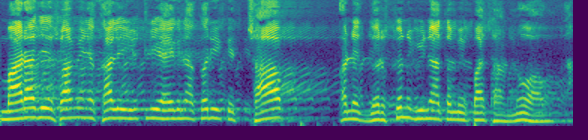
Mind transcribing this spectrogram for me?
મહારાજે સ્વામીને ખાલી એટલી આજ્ઞા કરી કે છાપ અને દર્શન વિના તમે પાછા ન આવતા.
